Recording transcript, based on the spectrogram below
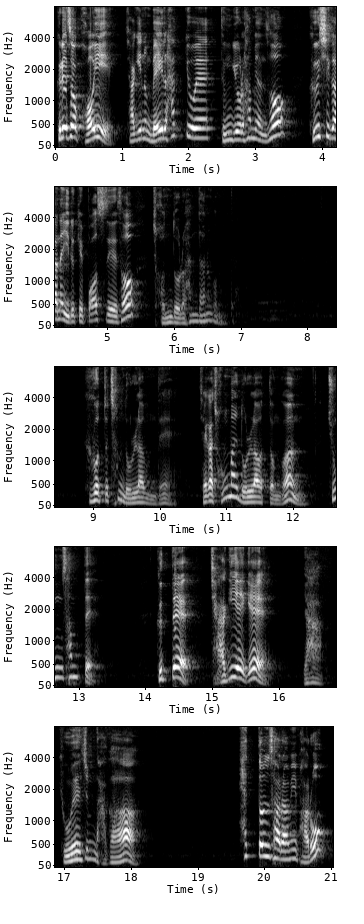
그래서 거의 자기는 매일 학교에 등교를 하면서 그 시간에 이렇게 버스에서 전도를 한다는 겁니다. 그것도 참 놀라운데 제가 정말 놀라웠던 건 중3 때 그때 자기에게 야 교회 좀 나가 했던 사람이 바로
